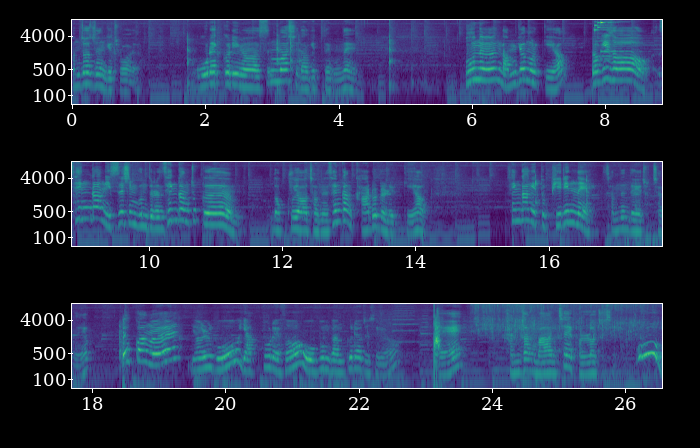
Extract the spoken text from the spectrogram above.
건져주는 게 좋아요. 오래 끓이면 쓴맛이 나기 때문에 무는 남겨놓을게요. 여기서 생강 있으신 분들은 생강 조금 넣고요. 저는 생강 가루를 넣을게요. 생강이 또 비린내 잡는 데 좋잖아요. 뚜껑을 열고 약불에서 5분간 끓여주세요. 이제 간장만 채 걸러주세요. 오!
